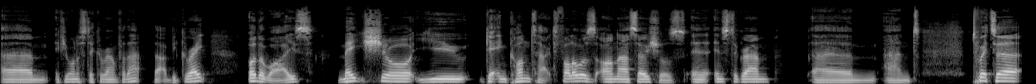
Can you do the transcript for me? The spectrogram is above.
um, if you want to stick around for that, that'd be great. Otherwise, make sure you get in contact. Follow us on our socials, uh, Instagram um, and Twitter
